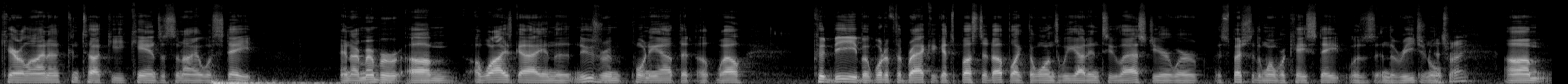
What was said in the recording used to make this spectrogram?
Carolina, Kentucky, Kansas, and Iowa State. And I remember um, a wise guy in the newsroom pointing out that, uh, well, could be, but what if the bracket gets busted up like the ones we got into last year, where especially the one where K State was in the regional. That's right. Um,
